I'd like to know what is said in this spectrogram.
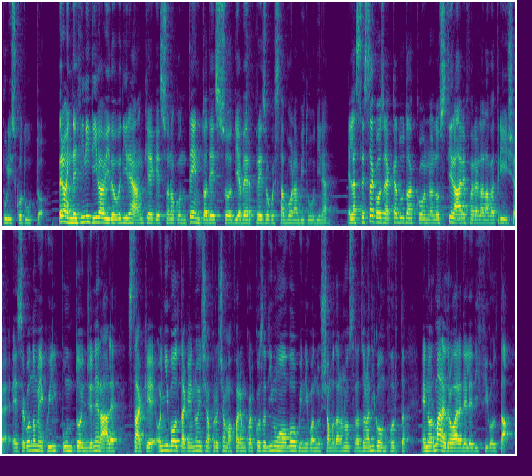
pulisco tutto. Però in definitiva vi devo dire anche che sono contento adesso di aver preso questa buona abitudine. E la stessa cosa è accaduta con lo stirare e fare la lavatrice e secondo me qui il punto in generale sta che ogni volta che noi ci approcciamo a fare un qualcosa di nuovo, quindi quando usciamo dalla nostra zona di comfort, è normale trovare delle difficoltà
